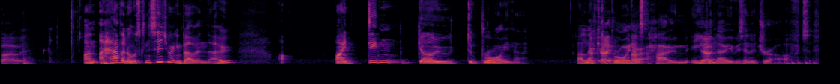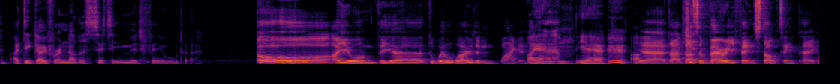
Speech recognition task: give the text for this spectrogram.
Bowen. Um, I haven't. I was considering Bowen though. I- I didn't go De Bruyne. I left Okay, De Bruyne that's- at home, even yeah. though he was in a draft. I did go for another City midfielder. Oh, are you on the uh, the Phil Foden wagon? I am, yeah. Yeah, that that's a very Finn Stockton pick.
